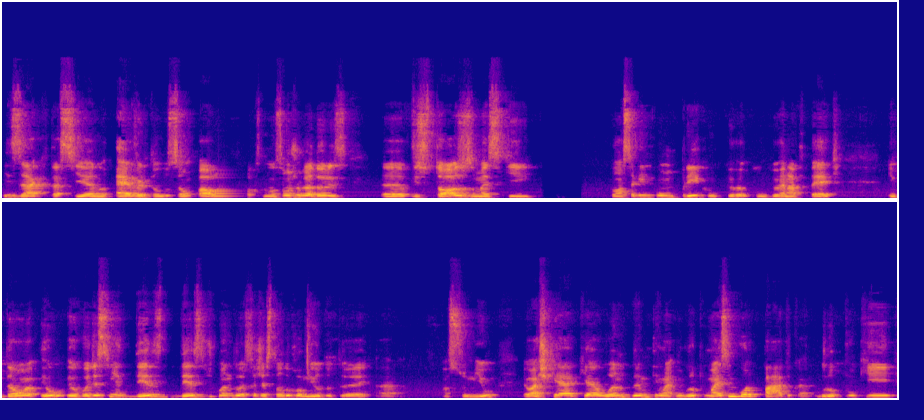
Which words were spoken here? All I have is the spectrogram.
Isaac, Tassiano, Everton do São Paulo, não são jogadores uh, vistosos, mas que conseguem cumprir com o que o, com o, que o Renato pede. Então, eu, eu vou dizer assim, desde, desde quando essa gestão do Romildo uh, assumiu, eu acho que é, que é o ano que o Grêmio tem um grupo mais encorpado, cara. Um grupo que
